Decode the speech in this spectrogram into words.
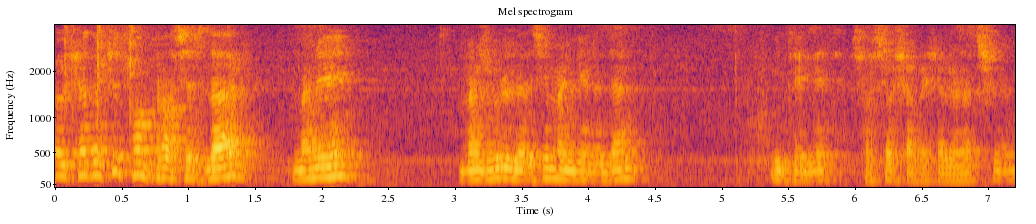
ölkədəki son proseslər məni məcbur elədi ki, mən yenidən internet, sosial şəbəkələrə çıxım.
